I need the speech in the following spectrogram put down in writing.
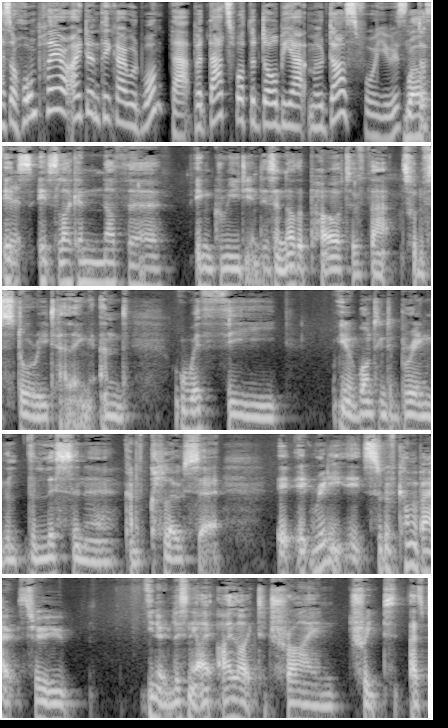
As a horn player, I don't think I would want that, but that's what the Dolby Atmos does for you, isn't well, it? Well, it's, it's like another ingredient. It's another part of that sort of storytelling. And with the, you know, wanting to bring the, the listener kind of closer, it, it really it's sort of come about through you know listening. I, I like to try and treat as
